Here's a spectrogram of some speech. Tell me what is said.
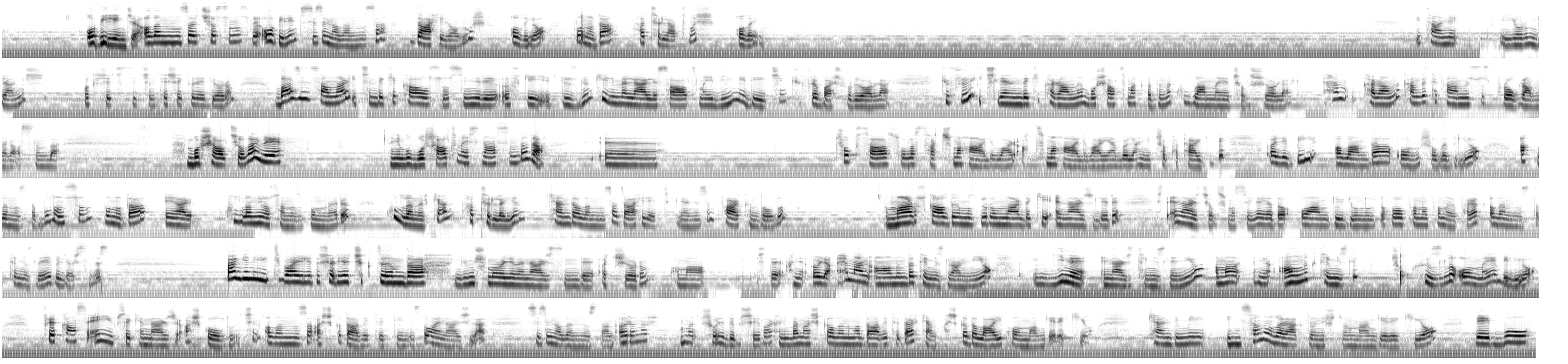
o bilinci alanınıza açıyorsunuz ve o bilinç sizin alanınıza dahil olmuş oluyor. Bunu da hatırlatmış olayım. Bir tane yorum gelmiş. Bakış açısı için teşekkür ediyorum. Bazı insanlar içindeki kaosu, siniri, öfkeyi düzgün kelimelerle sağaltmayı bilmediği için küfre başvuruyorlar. Küfrü içlerindeki karanlığı boşaltmak adına kullanmaya çalışıyorlar. Hem karanlık hem de tekamülsüz programları aslında boşaltıyorlar ve hani bu boşaltım esnasında da e, çok sağa sola saçma hali var, atma hali var. Yani böyle hani çöp atar gibi. Öyle bir alanda olmuş olabiliyor. Aklınızda bulunsun. Bunu da eğer kullanıyorsanız bunları kullanırken hatırlayın. Kendi alanınıza dahil ettiklerinizin farkında olun. Maruz kaldığımız durumlardaki enerjileri işte enerji çalışmasıyla ya da o an duyduğunuzda Ho'oponopono yaparak alanınızda temizleyebilirsiniz. Ben genel itibariyle dışarıya çıktığımda gümüş mor alev enerjisini de açıyorum. Ama işte hani öyle hemen anında temizlenmiyor. Yine enerji temizleniyor ama hani anlık temizlik çok hızlı olmayabiliyor. Frekansı en yüksek enerji aşk olduğu için alanınıza aşkı davet ettiğinizde o enerjiler sizin alanınızdan aranır. Ama şöyle de bir şey var. Hani ben aşk alanıma davet ederken aşka da layık olmam gerekiyor. Kendimi insan olarak dönüştürmem gerekiyor ve bu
